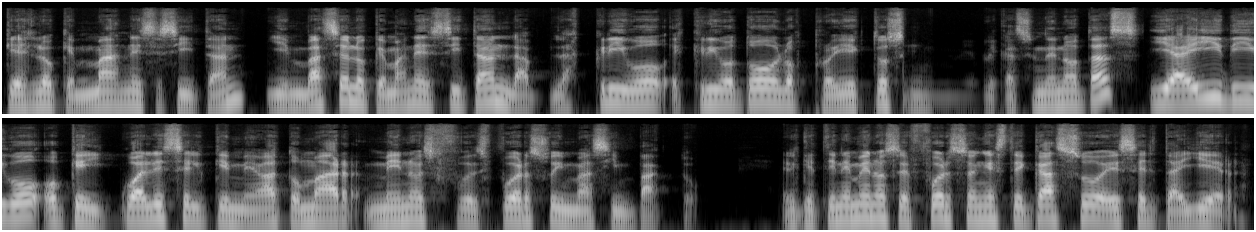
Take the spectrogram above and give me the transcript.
qué es lo que más necesitan y en base a lo que más necesitan la, escribo, escribo todos los proyectos en mi aplicación de notas y ahí digo, ok, ¿cuál es el que me va a tomar menos esfuerzo y más impacto? El que tiene menos esfuerzo en este caso es el taller,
